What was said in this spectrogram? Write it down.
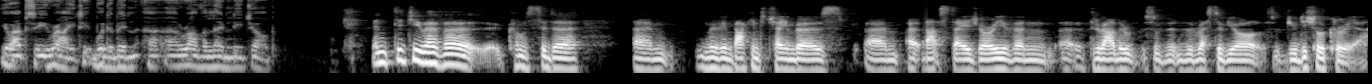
you're absolutely right. It would have been a, a rather lonely job. And did you ever consider um, moving back into chambers um, at that stage, or even uh, throughout the sort of the rest of your sort of judicial career?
